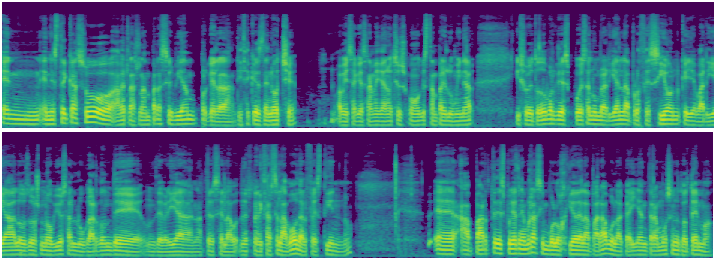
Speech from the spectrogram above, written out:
En, en este caso, a ver, las lámparas servían porque la, dice que es de noche, avisa que es a medianoche, supongo que están para iluminar, y sobre todo porque después alumbrarían la procesión que llevaría a los dos novios al lugar donde, deberían hacerse realizarse la boda, el festín, ¿no? Eh, aparte, después ya tenemos la simbología de la parábola, que ahí ya entramos en otro tema,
